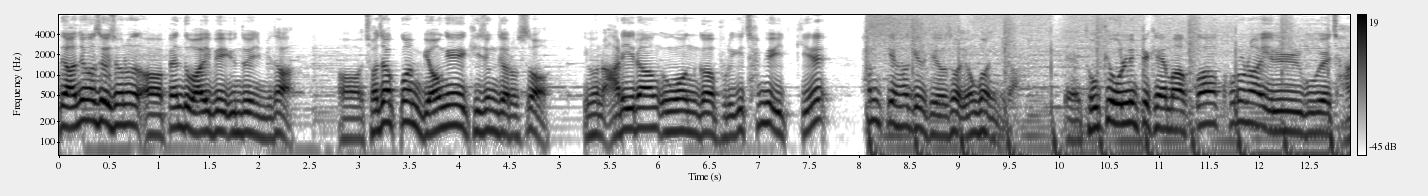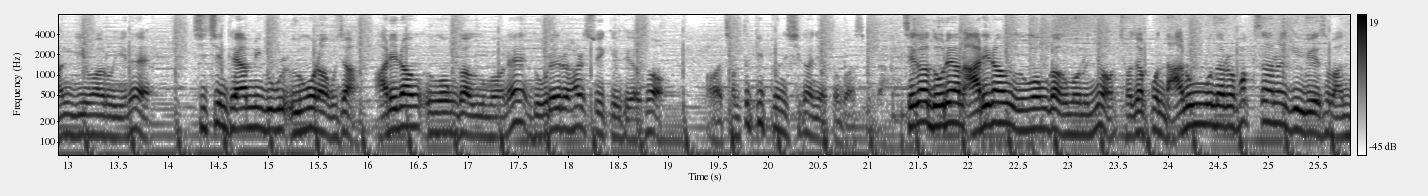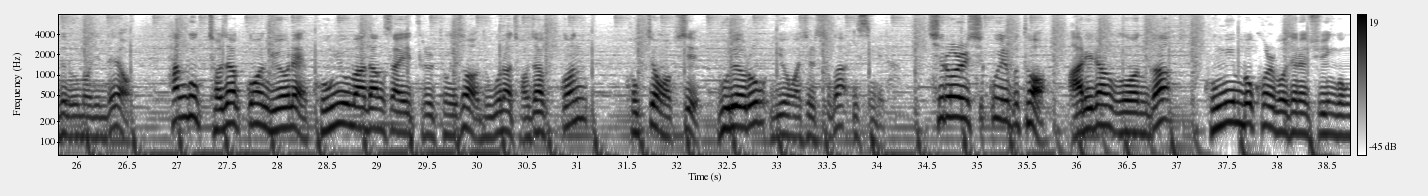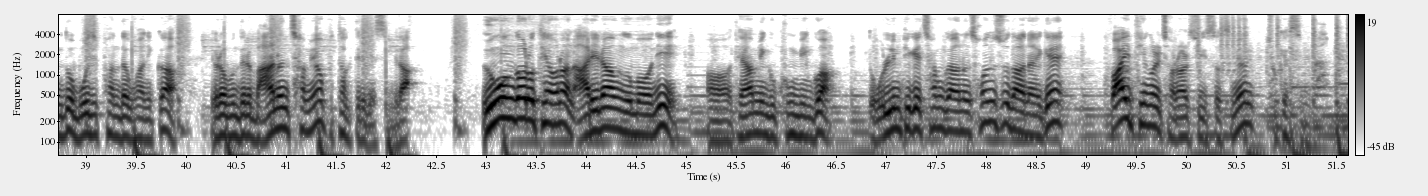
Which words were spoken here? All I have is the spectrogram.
네 안녕하세요 저는 어, 밴드 YB의 윤도현입니다 어, 저작권 명예 기증자로서 이번 아리랑 응원가 부르기 참여 있기에 함께 하게 되어서 영광입니다 네, 도쿄올림픽 개막과 코로나19의 장기화로 인해 지친 대한민국을 응원하고자 아리랑 응원가 음원에 노래를 할 수 있게 되어서 어, 참 뜻깊은 시간이었던 것 같습니다. 제가 노래한 아리랑 응원가 음원은요 저작권 나눔 문화를 확산하기 위해서 만든 음원인데요. 한국저작권위원회 공유마당 사이트를 통해서 누구나 저작권 걱정 없이 무료로 이용하실 수가 있습니다. 7월 19일부터 아리랑 응원가 국민보컬 버전의 주인공도 모집한다고 하니까 여러분들의 많은 참여 부탁드리겠습니다. 응원가로 태어난 아리랑 음원이 어, 대한민국 국민과 또 올림픽에 참가하는 선수단에게 파이팅을 전할 수 있었으면 좋겠습니다.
